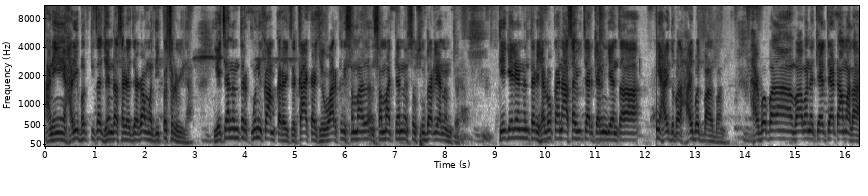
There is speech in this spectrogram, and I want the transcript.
आणि हरिभक्तीचा झेंडा सगळ्या जगामध्ये पसरविला. याच्यानंतर कोणी काम करायचं काय काय वारकरी समाज समाज त्यांना स सुधारल्यानंतर. ते गेल्यानंतर ह्या लोकांना असा विचार केला की यांचा हायदबा हायबत बाळबान. हायबबा बाबाने केलं त्या टायमाला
